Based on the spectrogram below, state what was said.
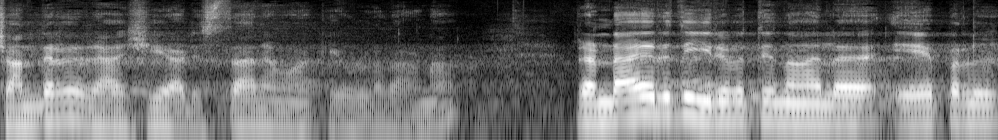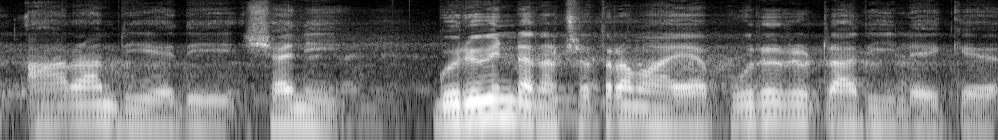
ചന്ദ്രരാശിയെ അടിസ്ഥാനമാക്കിയുള്ളതാണ്. രണ്ടായിരത്തി ഇരുപത്തിനാല് ഏപ്രിൽ ആറാം തീയതി ശനി ഗുരുവിന്റെ നക്ഷത്രമായ പുരുരുട്ടാതിയിലേക്ക്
